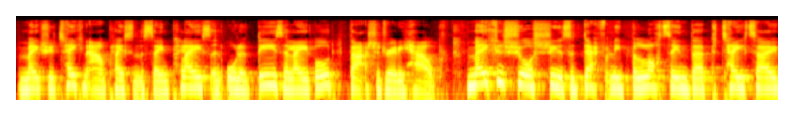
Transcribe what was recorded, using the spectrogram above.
And make sure you're taking it out and placing it in the same place. And all of these are labeled. That should really help. Making sure students are definitely blotting the potato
